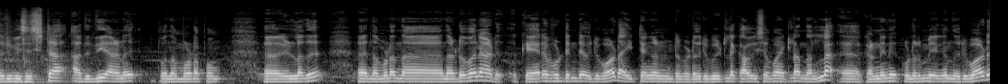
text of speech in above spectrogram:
ഒരു വിശിഷ്ട അതിഥിയാണ് ഇപ്പോൾ നമ്മോടൊപ്പം ഉള്ളത്. നമ്മുടെ നടുവനാട് കേര ഫുഡിന്റെ ഒരുപാട് ഐറ്റങ്ങളുണ്ട്. ഇവിടെ ഒരു വീട്ടിലേക്ക് ആവശ്യമായിട്ടുള്ള നല്ല കണ്ണിന് കുളിർമയേകുന്ന ഒരുപാട്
